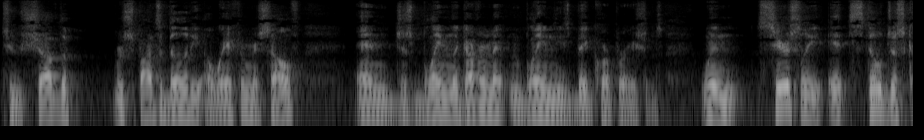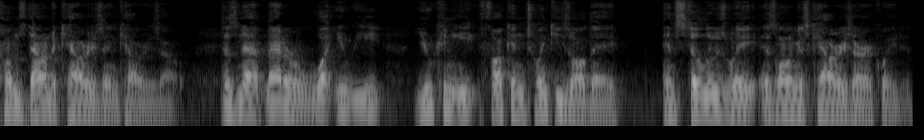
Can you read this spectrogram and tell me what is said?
to shove the responsibility away from yourself and just blame the government and blame these big corporations. When seriously, it still just comes down to calories in, calories out. Does not matter what you eat. You can eat fucking Twinkies all day and still lose weight as long as calories are equated.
